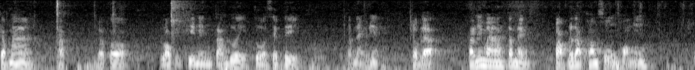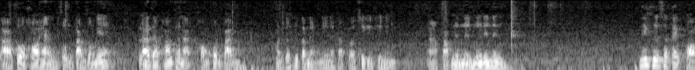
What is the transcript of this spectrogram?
กลับมาครับ แล้วก็ล็อกอีกทีหนึ่งตามด้วยตัวเซฟตี้ตำแหน่งนี้จบแล้ว คราวนี้มาตำแหน่ง ปรับระดับความสูงของอตัวคอแฮนด์สูงต่ำตรงนี้ แล้วแต่ความถนัดของคนปั่น มันก็คือตำแหน่งนี้นะครับ เราเช็คอีกทีหนึ่งปรับหนึ่งหนึ่งมือนิดนึง นี่คือสเต็ปของ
